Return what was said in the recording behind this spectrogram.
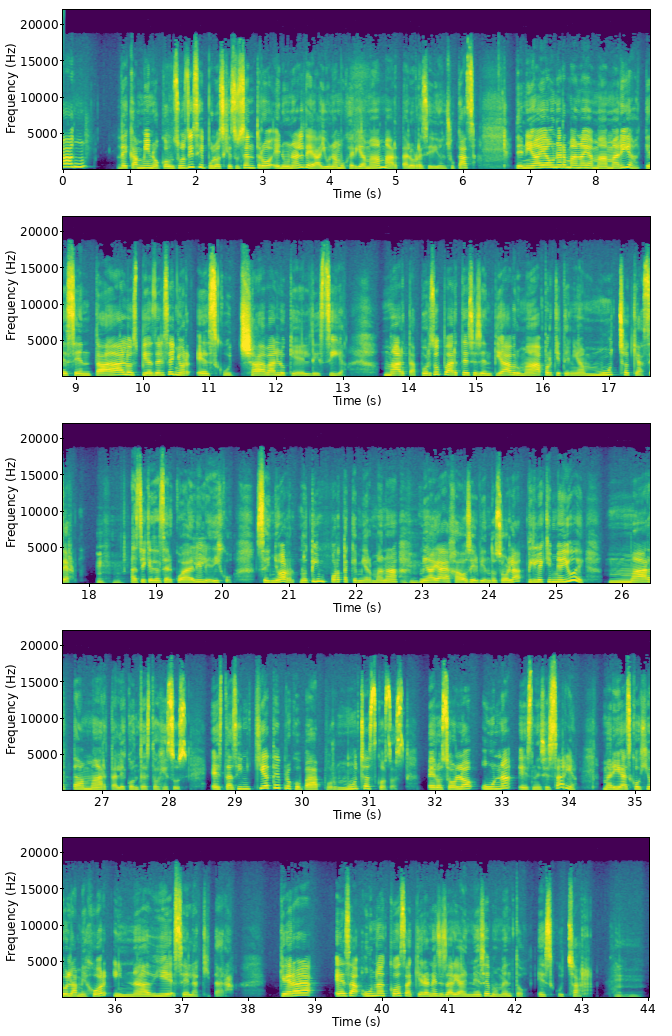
de camino con sus discípulos, Jesús entró en una aldea y una mujer llamada Marta lo recibió en su casa. Tenía ya una hermana llamada María, que sentada a los pies del Señor escuchaba lo que él decía. Marta, por su parte, se sentía abrumada porque tenía mucho que hacer. Así que se acercó a él y le dijo, Señor, ¿no te importa que mi hermana me haya dejado sirviendo sola? Dile que me ayude. Marta, Marta, le contestó Jesús, estás inquieta y preocupada por muchas cosas, pero solo una es necesaria. María escogió la mejor y nadie se la quitará. ¿Qué era esa una cosa que era necesaria en ese momento? Escuchar.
